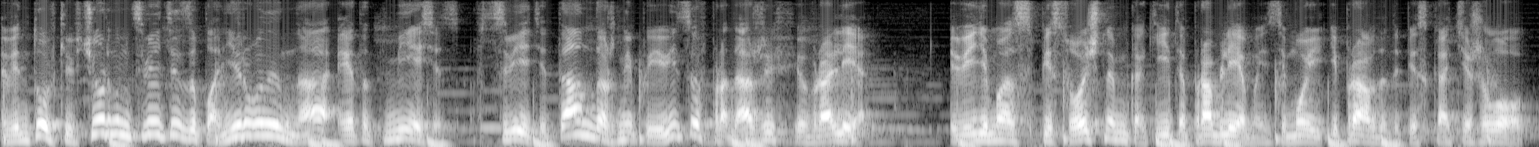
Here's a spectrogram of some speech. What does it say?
Винтовки в черном цвете запланированы на этот месяц. В цвете тан должны появиться в продаже в феврале. Видимо, с песочным какие-то проблемы. Зимой и правда до песка тяжело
